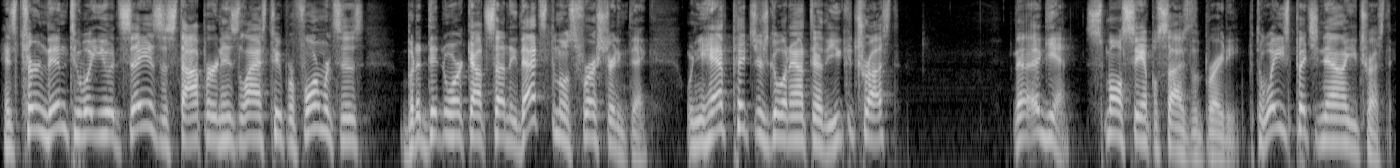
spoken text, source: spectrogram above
has turned into what you would say is a stopper in his last two performances, but it didn't work out Sunday. That's the most frustrating thing. When you have pitchers going out there that you can trust. Now, again, small sample size with Brady, but the way he's pitching now, you trust him.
